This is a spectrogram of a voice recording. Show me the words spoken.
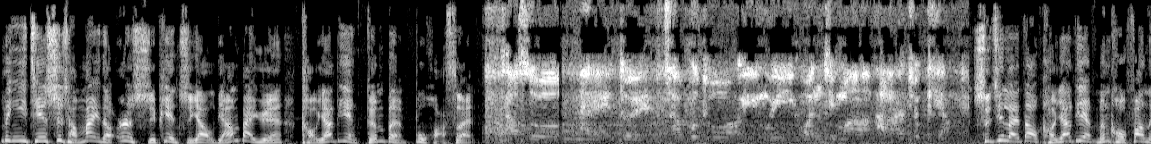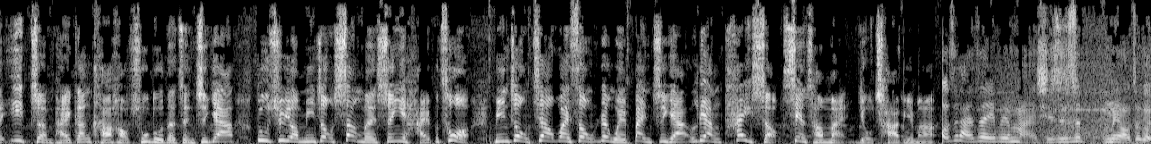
另一间市场卖的二十片只要两百元，烤鸭店根本不划算。实际来到烤鸭店门口，放了一整排刚烤好出炉的整只鸭，陆续有民众上门，生意还不错。民众叫外送，认为半只鸭量太少，现场买有差别吗？我是来这一边买，其实是没有这个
